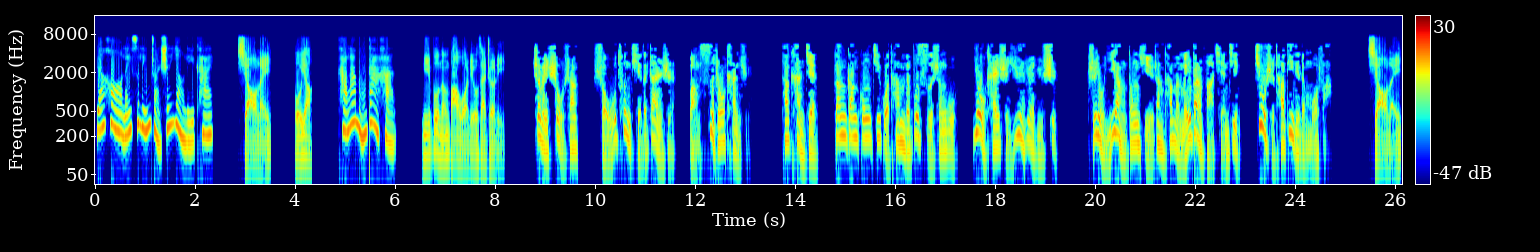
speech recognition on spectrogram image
然后雷斯林转身要离开，小雷，不要！卡拉蒙大喊：“你不能把我留在这里！”这位受伤、手无寸铁的战士往四周看去，他看见刚刚攻击过他们的不死生物又开始跃跃欲试。只有一样东西让他们没办法前进，就是他弟弟的魔法。小雷，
